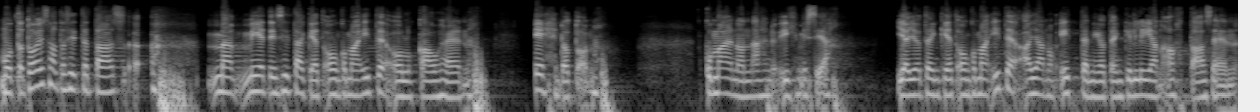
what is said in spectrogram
Mutta toisaalta sitten taas mä mietin sitäkin, että onko mä itse ollut kauhean ehdoton, kun mä en ole nähnyt ihmisiä. Ja jotenkin, että onko mä itse ajanut itteni jotenkin liian ahtaaseen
